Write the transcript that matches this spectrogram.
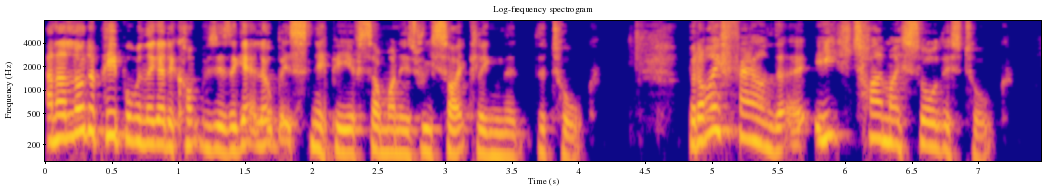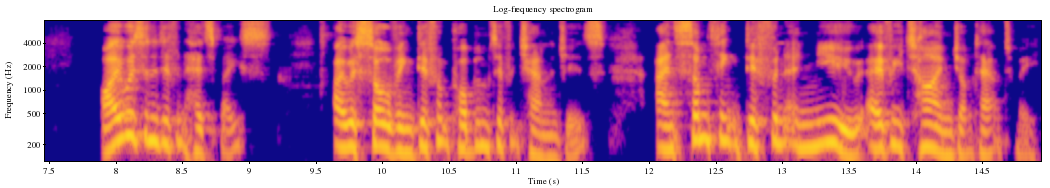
And a lot of people, when they go to conferences, they get a little bit snippy if someone is recycling the, the talk. But I found that each time I saw this talk, I was in a different headspace. I was solving different problems, different challenges, and something different and new every time jumped out to me.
